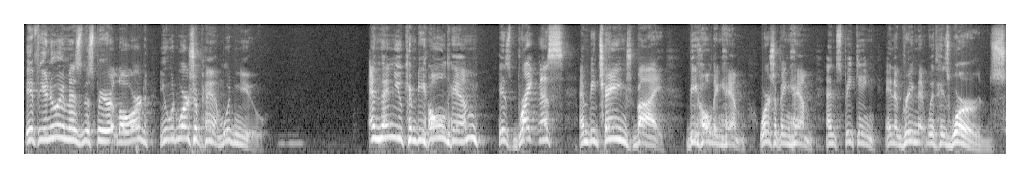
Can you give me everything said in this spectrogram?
if you knew him as the Spirit Lord you would worship him wouldn't you? Mm-hmm. And then you can behold him his brightness and be changed by beholding him worshiping him and speaking in agreement with his words.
